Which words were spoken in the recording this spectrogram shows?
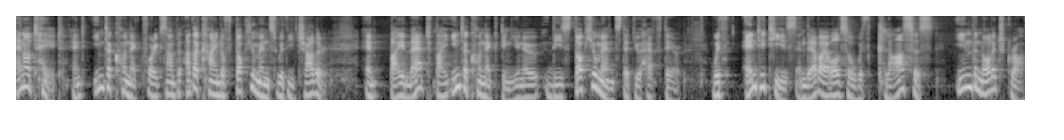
annotate and interconnect, for example, other kind of documents with each other. And by that, by interconnecting, you know, these documents that you have there with entities and thereby also with classes in the knowledge graph,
